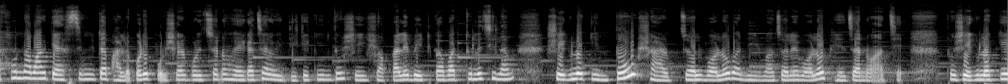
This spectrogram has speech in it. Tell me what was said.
এখন আমার গ্যাস চিমনিটা ভালো করে পরিষ্কার পরিচ্ছন্ন হয়ে গেছে। আর ওইদিকে কিন্তু সেই সকালে বেড কাভার তুলেছিলাম। সেগুলো কিন্তু সার্ফ জল বলো বা নির্মা জলে বলো ভেজানো আছে। তো সেগুলোকে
